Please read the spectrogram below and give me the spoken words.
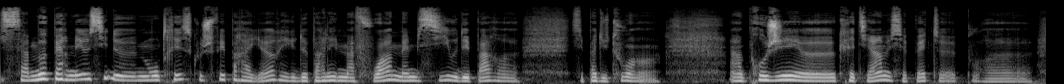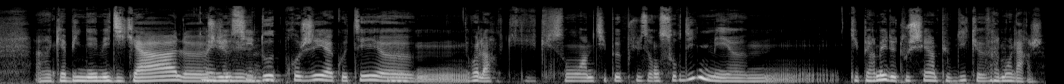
ça me permet aussi de montrer ce que je fais par ailleurs et de parler de ma foi, même si au départ c'est pas du tout un un projet euh, chrétien, mais ça peut être euh, pour euh, un cabinet médical. J'ai aussi d'autres projets à côté, mm. voilà, qui, qui, sont un petit peu plus en sourdine, mais qui permet de toucher un public vraiment large.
